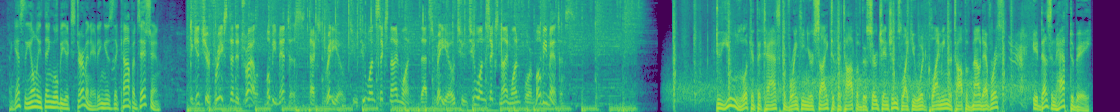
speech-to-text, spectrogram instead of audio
I guess the only thing we'll be exterminating is the competition. To get your free extended trial of Moby Mantis, text radio to 21691. That's radio to 21691 for Moby Mantis. Do you look at the task of ranking your site at the top of the search engines like you would climbing the top of Mount Everest? It doesn't have to be.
